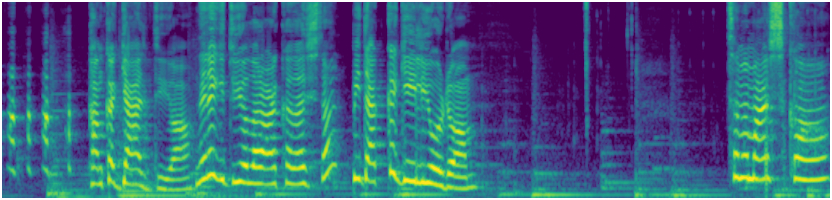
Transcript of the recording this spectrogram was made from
Kanka gel diyor. Nereye gidiyorlar arkadaşlar? Bir dakika geliyorum. Tamam aşko.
